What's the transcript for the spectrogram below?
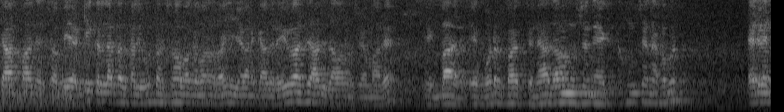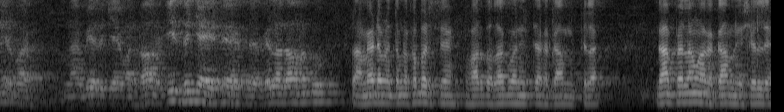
ચાર, પાંચ, છ, બે, અઢી કલાક જ ખાલી ઉઠો છ વાગે મારો વાગી જવાનું કે આજે રવિવાર છે, આજે જવાનું છે અમારે એક બાર, એક વોટર પાર્ક છે ને આ જવાનું છે ને એક શું છે ને ખબર? એડવેન્ચર પાર્ક ના, બે જગ્યાએ મારે જવાનું. એ જ જગ્યાએ છે, એટલે વહેલા જવાનું હતું. તો આ મેડમને તમને ખબર છે, વાર તો લાગવાની ત્યાં ગામ પહેલાં ગામ પહેલાં હું, આખા ગામની છેલ્લે.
